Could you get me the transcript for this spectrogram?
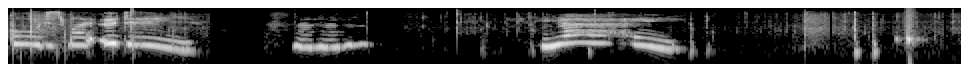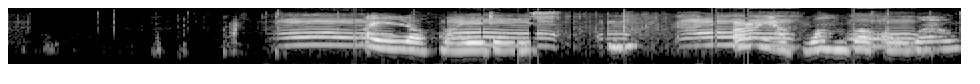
god, it's my hoodie. Yay! I love my hoodies. I have one bottle, well,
